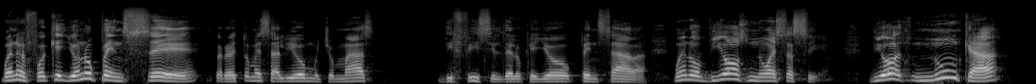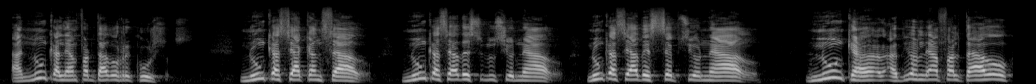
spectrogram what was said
Bueno, fue que yo no pensé, pero esto me salió mucho más difícil de lo que yo pensaba. Bueno, Dios no es así. Dios nunca, a nunca le han faltado recursos. Nunca se ha cansado. Nunca se ha desilusionado nunca se ha decepcionado, nunca a Dios le ha faltado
